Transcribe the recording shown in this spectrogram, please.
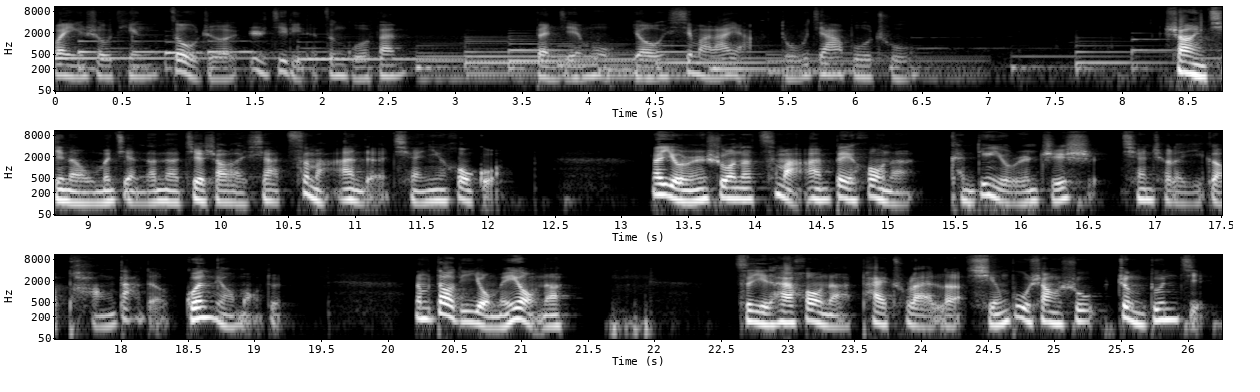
欢迎收听《奏折日记里的曾国藩》。本节目由喜马拉雅独家播出。上一期呢，我们简单的介绍了一下刺马案的前因后果。那有人说呢，刺马案背后呢，肯定有人指使，牵扯了一个庞大的官僚矛盾。那么到底有没有呢？慈禧太后呢，派出来了刑部尚书郑敦锦，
